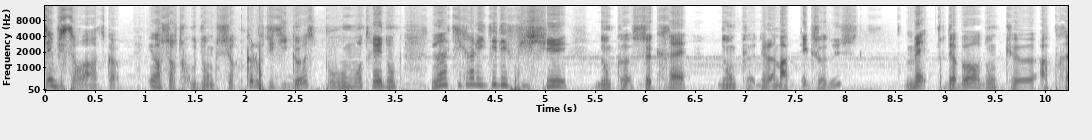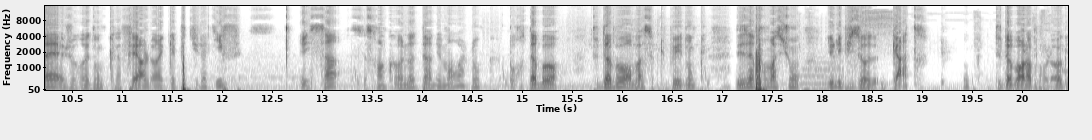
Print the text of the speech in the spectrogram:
c'est. Scope et on se retrouve donc sur Call of Duty Ghost pour vous montrer donc l'intégralité des fichiers donc euh, secrets donc euh, de la map Exodus. Mais tout d'abord donc euh, après j'aurai donc à faire le récapitulatif et ça ce sera encore une autre paire de manches donc pour d'abord tout d'abord on va s'occuper donc des informations de l'épisode 4 donc tout d'abord la prologue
